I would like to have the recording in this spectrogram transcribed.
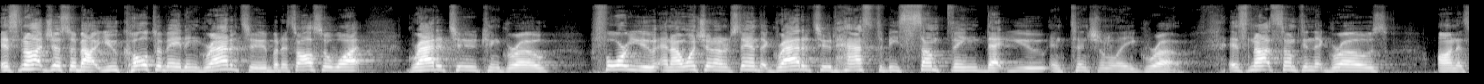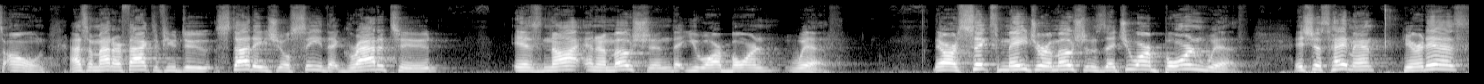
It's not just about you cultivating gratitude, but it's also what gratitude can grow for you. And I want you to understand that gratitude has to be something that you intentionally grow. It's not something that grows on its own. As a matter of fact, if you do studies, you'll see that gratitude is not an emotion that you are born with. There are six major emotions that you are born with. It's just, hey, man, here it is.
